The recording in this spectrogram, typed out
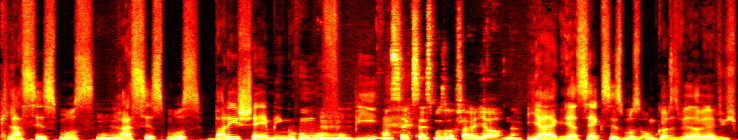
Klassismus, Mhm. Rassismus, Bodyshaming, Homophobie. Und Sexismus wahrscheinlich auch, ne? Ja, ja, Sexismus, um Gottes Willen, habe ich natürlich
